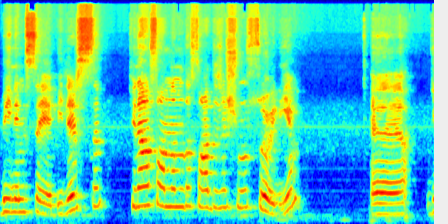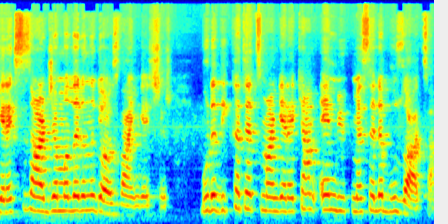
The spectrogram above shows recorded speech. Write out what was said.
benimseyebilirsin. Finans anlamında sadece şunu söyleyeyim. E, gereksiz harcamalarını gözden geçir. Burada dikkat etmen gereken en büyük mesele bu zaten.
